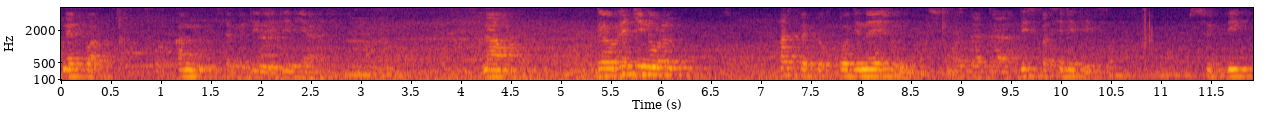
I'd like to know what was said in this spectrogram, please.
network for coming to 17, 18 years. Now, the original aspect of coordination was that uh, these facilities should be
